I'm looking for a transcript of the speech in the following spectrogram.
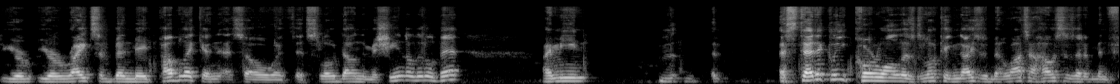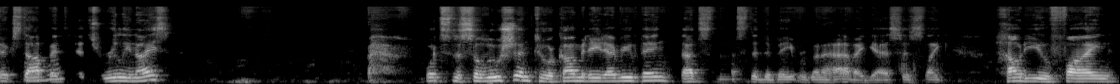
your your rights have been made public, and so it, it slowed down the machine a little bit. I mean, aesthetically, Cornwall is looking nice. There's been lots of houses that have been fixed up. Mm-hmm. It's, it's really nice. What's the solution to accommodate everything? That's that's the debate we're going to have, I guess. Is like, how do you find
